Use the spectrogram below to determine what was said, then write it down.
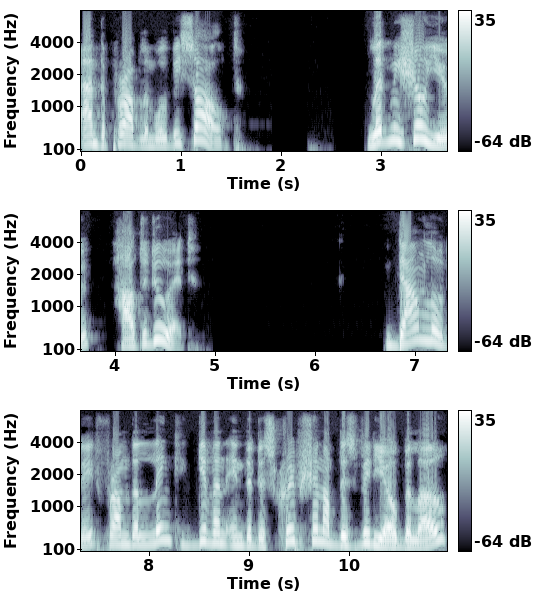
and the problem will be solved. Let me show you how to do it. Download it from the link given in the description of this video below.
